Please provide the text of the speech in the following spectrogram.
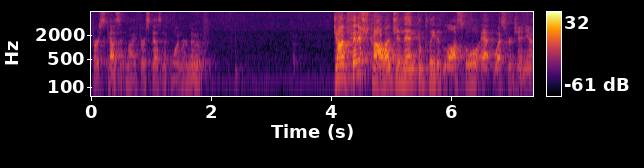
first cousin, my first cousin at one remove. John finished college and then completed law school at West Virginia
